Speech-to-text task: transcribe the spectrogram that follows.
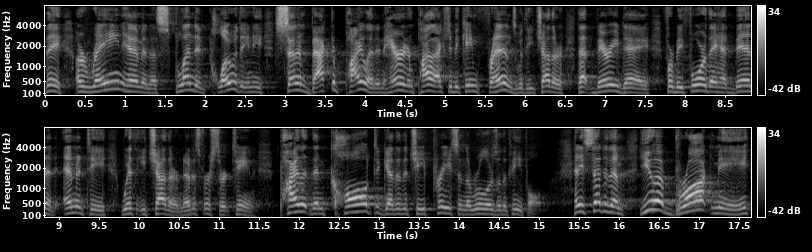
They arrayed him in a splendid clothing. He sent him back to Pilate. And Herod and Pilate actually became friends with each other that very day, for before they had been at enmity with each other. Notice verse 13. Pilate then called together the chief priests and the rulers of the people. And he said to them, You have brought me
